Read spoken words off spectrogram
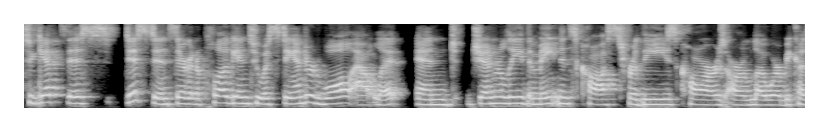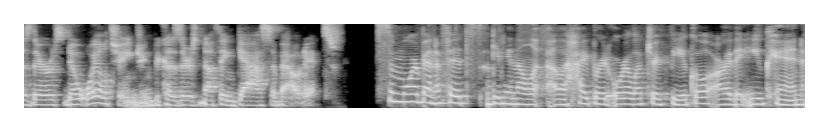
to get this distance, they're going to plug into a standard wall outlet. And generally, the maintenance costs for these cars are lower because there's no oil changing, because there's nothing gas about it. Some more benefits getting a, a, hybrid or electric vehicle are that you can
